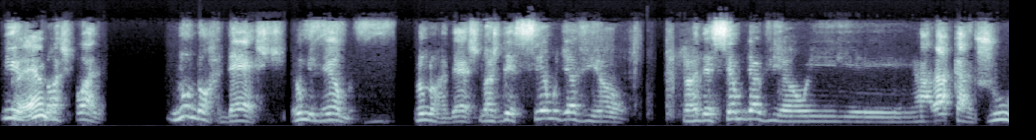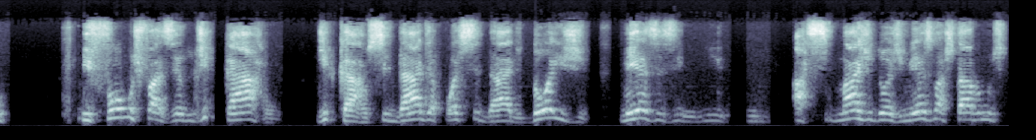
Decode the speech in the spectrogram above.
E nós, olha, no Nordeste, eu me lembro, no Nordeste, nós descemos de avião. Nós descemos de avião em Aracaju e fomos fazendo de carro, de carro, cidade após cidade, dois meses e mais de dois meses nós estávamos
